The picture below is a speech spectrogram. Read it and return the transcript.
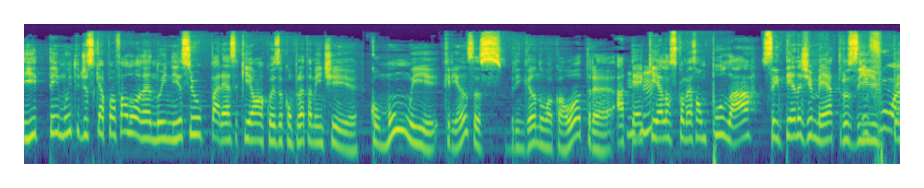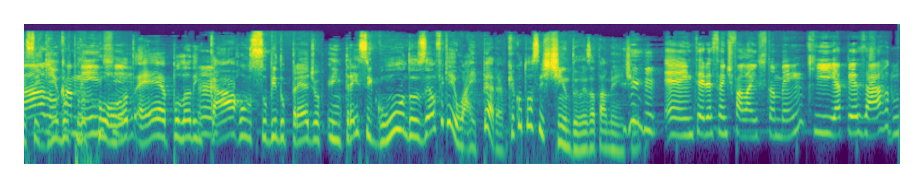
E tem muito disso que a Pan falou, né? No início parece que é uma coisa completamente comum e crianças brincando uma com a outra, até que elas começam a pular centenas de metros e E perseguindo um pro outro. É, pulando em carro, subindo prédio em 3 segundos. Eu fiquei, uai, pera, o que, que eu tô assistindo exatamente? É interessante falar isso também, que apesar do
